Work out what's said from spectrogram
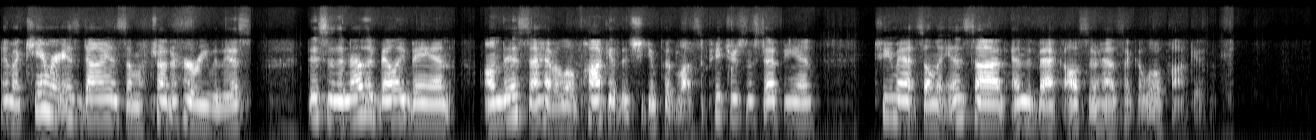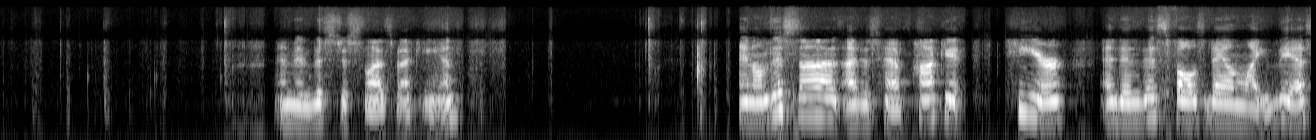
And my camera is dying, so I'm trying to hurry with this. This is another belly band. On this, I have a little pocket that you can put lots of pictures and stuff in. Two mats on the inside, and the back also has like a little pocket. And then this just slides back in. And on this side, I just have pocket here, and then this folds down like this.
